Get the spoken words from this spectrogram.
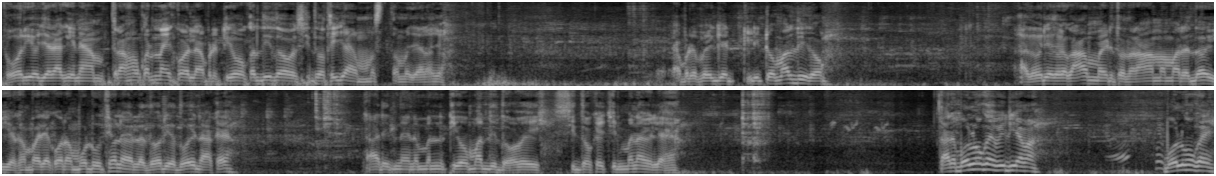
દોરિયો જરાકીને આમ ત્રાહો કરી નાખ્યો એટલે આપણે ટીવો કરી દીધો, હવે સીધો થઈ જાય, મસ્ત મજાનો જો. આપણે પેકેટ લીટો મારી દીધો. આ દોરિયો થોડોક આમ મળતો હતો, આમ અમારે દઈ છે, ખબર એક મોટું થયું ને એટલે દોરિયો ધોઈ નાખે. આ રીતના એને બંને ટીવો મારી દીધો, હવે સીધો ખેંચીને બનાવી લે તારે બોલવું કઈ વિડીયામાં? બોલવું કઈ?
